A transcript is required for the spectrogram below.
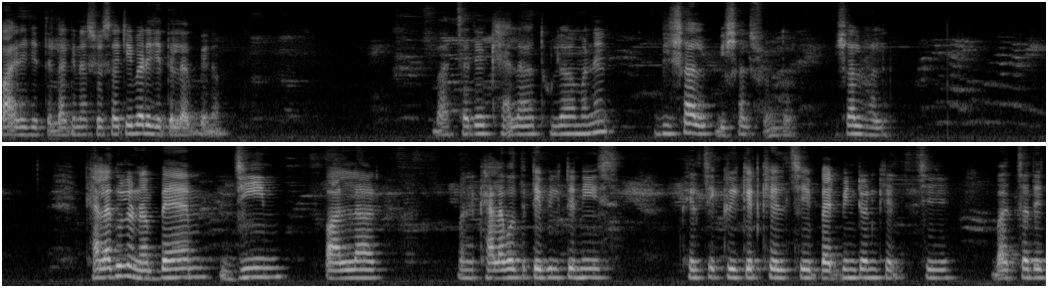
বাইরে যেতে লাগে না সোসাইটির বাইরে যেতে লাগবে না। বাচ্চাদের খেলাধুলা মানে বিশাল বিশাল সুন্দর, বিশাল ভালো। খেলাধুলো না, ব্যায়াম জিম পার্লার মানে খেলা বলতে টেবিল টেনিস খেলছে ক্রিকেট খেলছে ব্যাডমিন্টন খেলছে বাচ্চাদের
